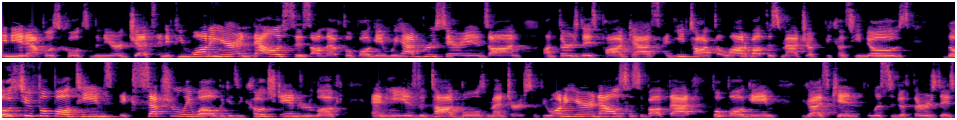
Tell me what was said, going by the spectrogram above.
Indianapolis Colts and the New York Jets. And if you want to hear analysis on that football game, we had Bruce Arians on on Thursday's podcast, and he talked a lot about this matchup because he knows those two football teams exceptionally well because he coached Andrew Luck and he is the Todd Bowles mentor. So if you want to hear analysis about that football game, you guys can listen to Thursday's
